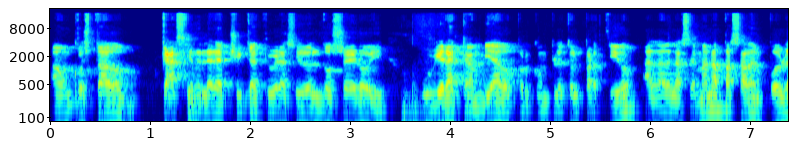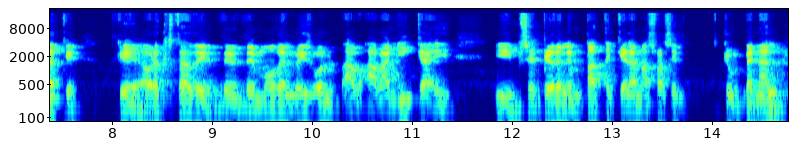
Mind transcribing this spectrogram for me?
a un costado casi en el área chica, que hubiera sido el 2-0 y hubiera cambiado por completo el partido, a la de la semana pasada en Puebla, que, que ahora que está de, de, moda el béisbol, abanica y, y se pierde el empate, que era más fácil que un penal,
